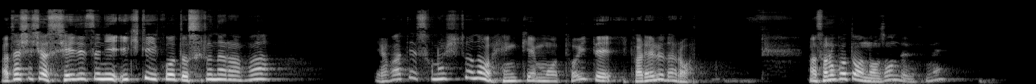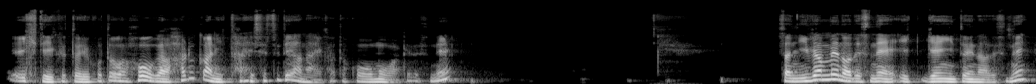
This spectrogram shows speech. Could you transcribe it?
私たちは誠実に生きていこうとするならば、やがてその人の偏見も解いていかれるだろう。まあ、そのことを望んでですね、生きていくということの方がはるかに大切ではないかとこう思うわけですね。さあ、二番目のですね、原因というのはですね、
